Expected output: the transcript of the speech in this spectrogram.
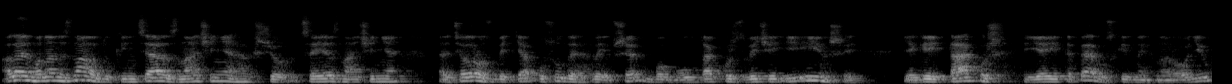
Але вона не знала до кінця значення, що це є значення е, цього розбиття посуди глибше, бо був також звичай і інший, який також є і тепер у східних народів,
